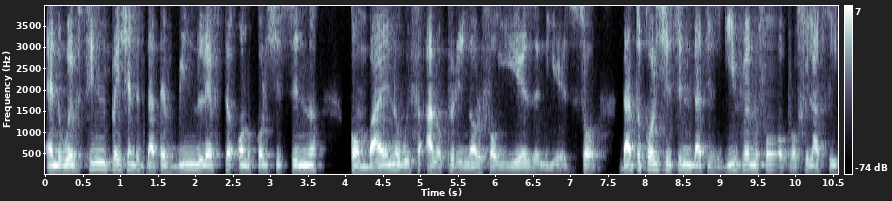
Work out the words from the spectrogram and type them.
And we've seen patients that have been left on colchicine combined with allopurinol for years and years. So that colchicine that is given for prophylaxis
